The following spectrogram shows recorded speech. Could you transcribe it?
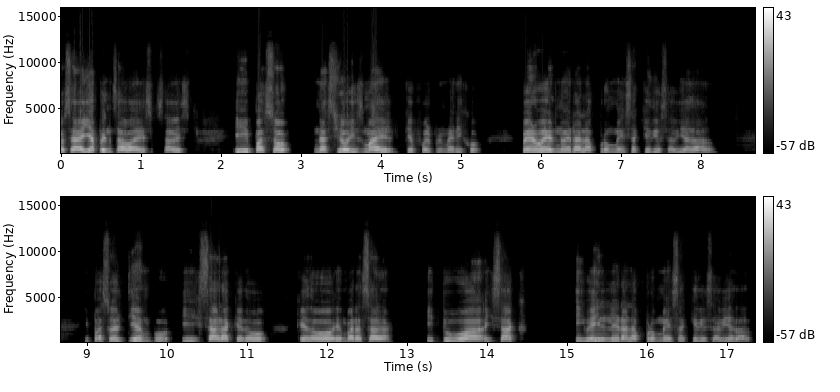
O sea, ella pensaba eso, ¿sabes? Y pasó, nació Ismael, que fue el primer hijo, pero él no era la promesa que Dios había dado. Y pasó el tiempo y Sara quedó, quedó embarazada y tuvo a Isaac, y él era la promesa que Dios había dado.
